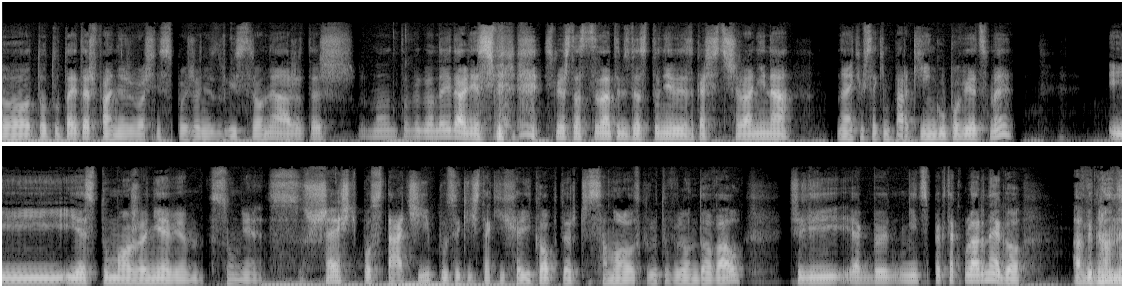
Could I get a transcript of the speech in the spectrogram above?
to, to tutaj też fajne, że właśnie spojrzenie z drugiej strony, a że też no, to wygląda idealnie. Jest śmieszna scena na tym zwiastunie, jest jakaś strzelanina na jakimś takim parkingu powiedzmy. I jest tu może, nie wiem, w sumie sześć postaci plus jakiś taki helikopter czy samolot, który tu wylądował, czyli jakby nic spektakularnego a wygląda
